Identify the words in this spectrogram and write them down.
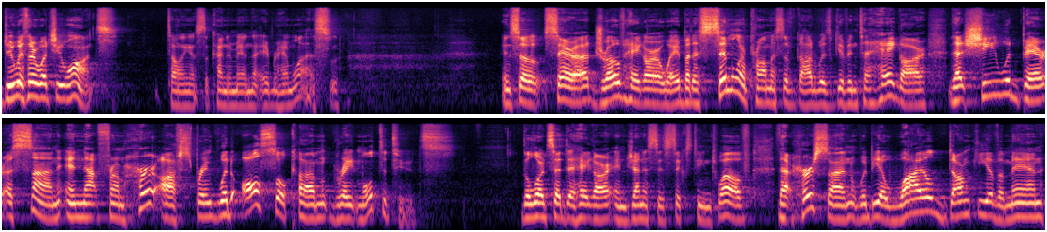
Do with her what you want. Telling us the kind of man that Abraham was. And so Sarah drove Hagar away, but a similar promise of God was given to Hagar that she would bear a son and that from her offspring would also come great multitudes. The Lord said to Hagar in Genesis 16:12 that her son would be a wild donkey of a man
